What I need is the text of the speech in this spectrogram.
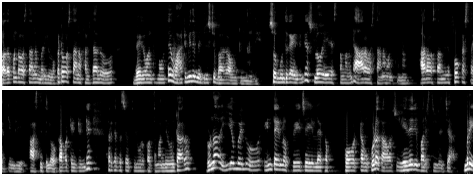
పదకొండవ స్థానం మరియు ఒకటవ స్థానం ఫలితాలు వేగవంతం అవుతాయి వాటి మీద మీ దృష్టి బాగా ఉంటుందండి. సో ముందుగా ఏంటంటే స్లో ఏ స్థానం అంటే ఆరవ స్థానం అనుకున్నాం. ఆరవ స్థానం మీద ఫోకస్ తగ్గింది ఆ స్థితిలో. కాబట్టి ఏంటంటే అంతర్గత శక్తులు కూడా కొంతమంది ఉంటారు. రుణాలు ఈఎంఐలు ఇన్ టైంలో పే చేయలేకపోవటం కూడా కావచ్చు ఏదేని పరిస్థితులు తెచ్చా? మరి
